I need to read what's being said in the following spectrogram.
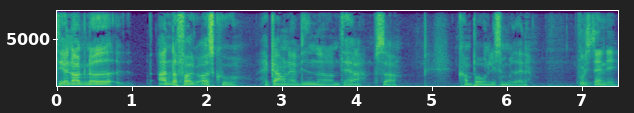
det er nok noget, andre folk også kunne have gavn af at vide noget om det her. Så kom bogen ligesom ud af det. Fuldstændig.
